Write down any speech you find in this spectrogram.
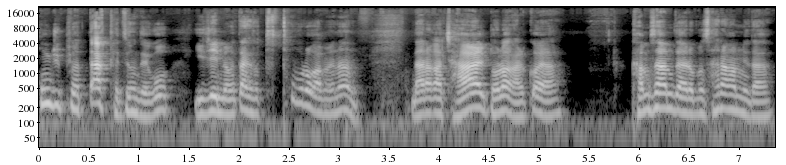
홍준표 딱 대통령 되고 이재명 딱 해서 투톱으로 가면은 나라가 잘 돌아갈 거야. 감사합니다 여러분. 사랑합니다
